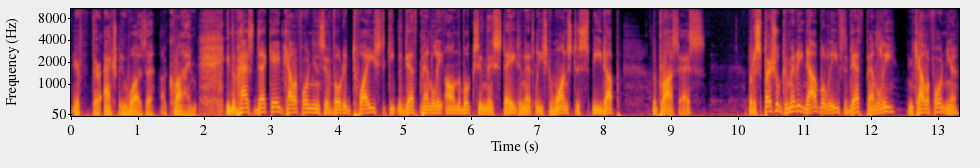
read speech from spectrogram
if there actually was a, a crime. In the past decade, Californians have voted twice to keep the death penalty on the books in this state and at least once to speed up the process. But a special committee now believes the death penalty in California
